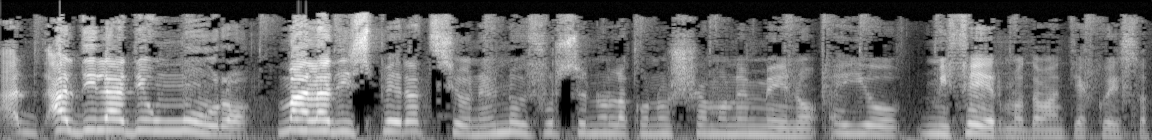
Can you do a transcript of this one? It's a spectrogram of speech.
al, al di là di un muro, ma la disperazione noi forse non la conosciamo nemmeno e io mi fermo davanti a questo.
